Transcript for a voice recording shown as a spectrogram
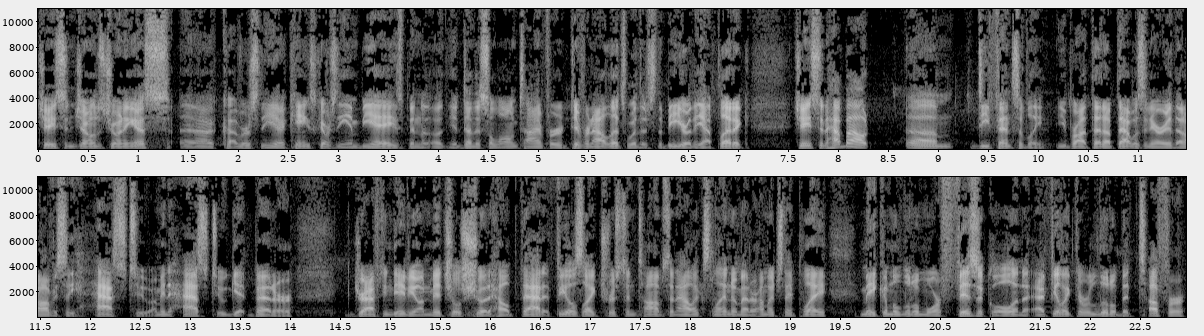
Jason Jones joining us uh, covers the uh, Kings, covers the NBA. He's been uh, done this a long time for different outlets, whether it's the Bee or the Athletic. Jason, how about um, defensively? You brought that up. That was an area that obviously has to. I mean, has to get better. Drafting Davion Mitchell should help that. It feels like Tristan Thompson, Alex Len, no matter how much they play, make them a little more physical, and I feel like they're a little bit tougher.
